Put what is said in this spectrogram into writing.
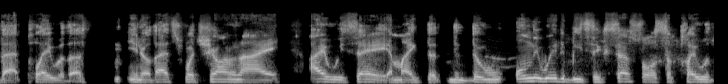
that play with us. You know, that's what Sean and I, I always say, I'm like, the, the, the only way to be successful is to play with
